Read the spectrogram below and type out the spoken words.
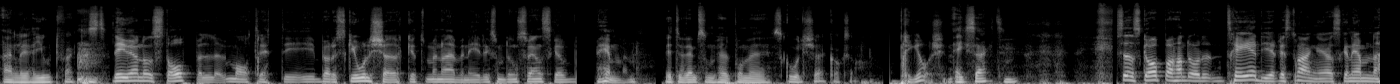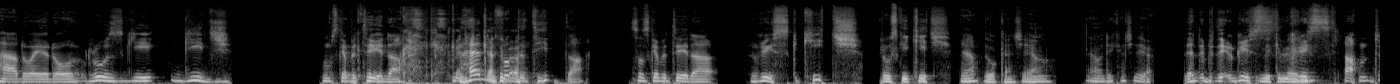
aldrig har gjort faktiskt. Det är ju ändå en stapel maträtt i, i både skolköket men även i liksom de svenska hemmen. Vet du vem som höll på med skolkök också? Prigozjin. Exakt. Sen skapar han då den tredje restaurangen jag ska nämna här då är då Ruzgi Gij. Som ska betyda... Nej, du får inte titta. Som ska betyda rysk kitsch. Ruski kitsch. Ja. Då kanske, ja. Ja, det kanske det gör. Det, det betyder rys, Mycket möjligt. Ryssland.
